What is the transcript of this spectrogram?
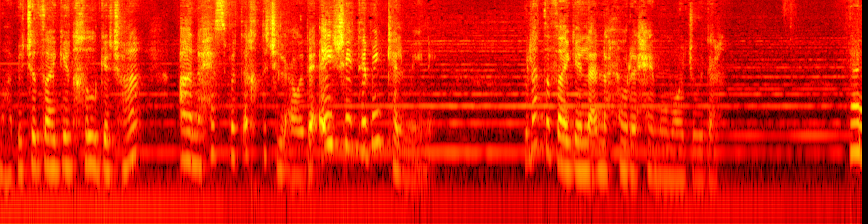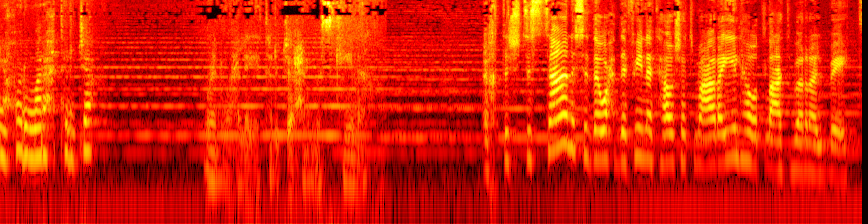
ما بيك تضايقين خلقك ها؟ أنا حسبة أختك العودة أي شيء تبين كلميني ولا تضايقين لأن حور الحين مو موجودة. يعني حور ما راح ترجع؟ وين وعلي ترجع هالمسكينة أختك تستانس إذا واحدة فينا تهاوشت مع ريلها وطلعت برا البيت؟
